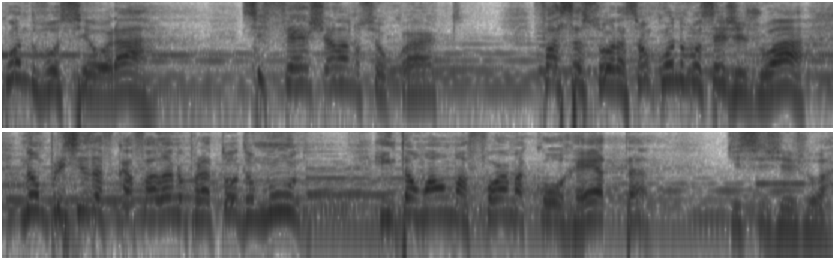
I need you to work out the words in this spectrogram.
quando você orar, se fecha lá no seu quarto faça a sua oração. Quando você jejuar, não precisa ficar falando para todo mundo. Então há uma forma correta de se jejuar.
